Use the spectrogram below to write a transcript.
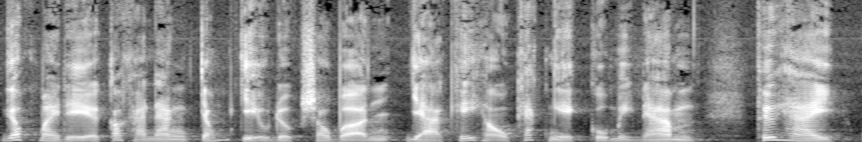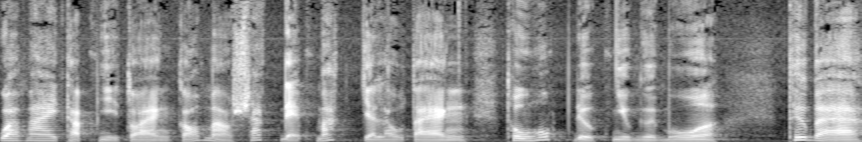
gốc mai đĩa có khả năng chống chịu được sâu bệnh và khí hậu khắc nghiệt của miền Nam. Thứ hai, hoa mai thập nhị toàn có màu sắc đẹp mắt và lâu tàn, thu hút được nhiều người mua. Thứ ba,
